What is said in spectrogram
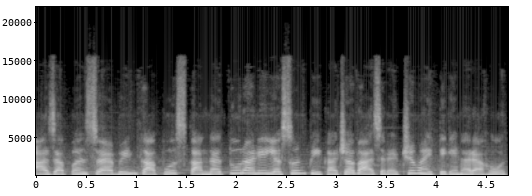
आज आपण सोयाबीन कापूस कांदा तूर आणि लसूण पिकाच्या बाजाराची माहिती घेणार आहोत.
